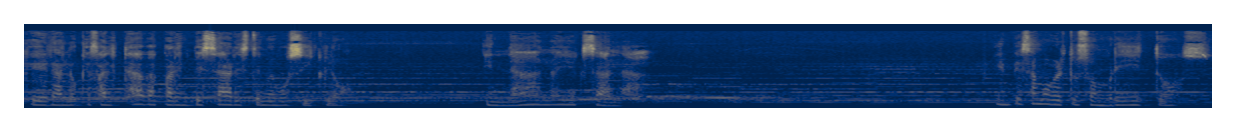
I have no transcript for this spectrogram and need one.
que era lo que faltaba para empezar este nuevo ciclo. Inhala y exhala. Y empieza a mover tus hombritos,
